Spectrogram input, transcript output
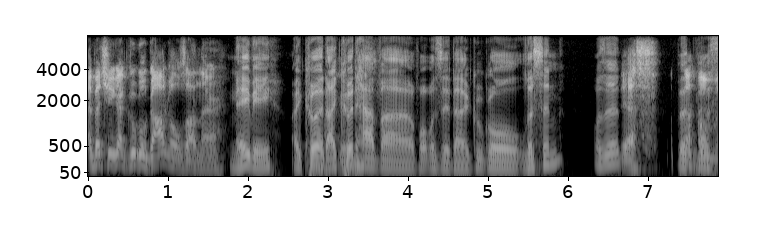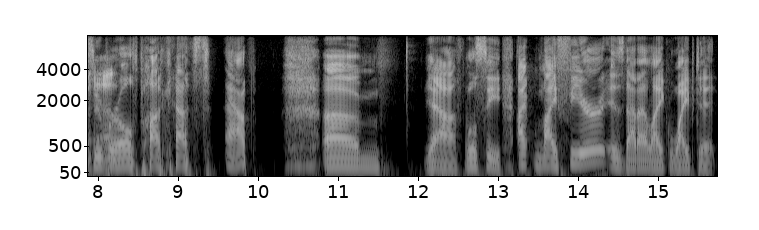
I bet you you got Google goggles on there. Maybe I could. Oh, I could have. Uh, what was it? Uh, Google Listen. Was it Yes. the, the Oh, super old podcast app? Um, yeah, we'll see. I my fear is that I like wiped it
